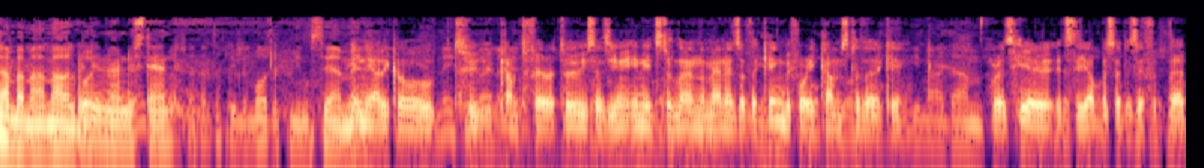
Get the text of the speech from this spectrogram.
I didn't understand. In the article to come to Pharaoh too, he says he needs to learn the manners of the king before he comes to the king. Whereas here, it's the opposite, as if that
